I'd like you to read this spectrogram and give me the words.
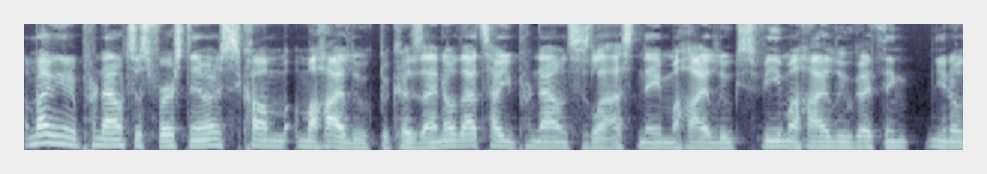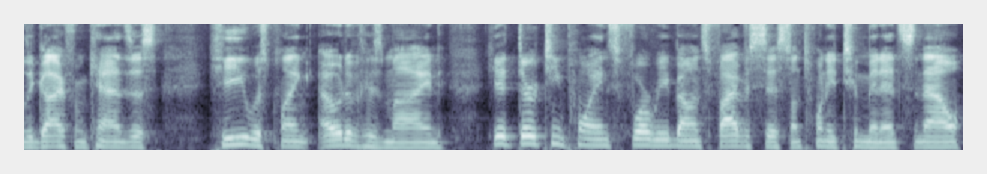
I'm not even gonna pronounce his first name. I'm just call him Mykhailiuk because I know that's how you pronounce his last name, Mykhailiuk. Svi Mykhailiuk. I think you know the guy from Kansas. He was playing out of his mind. He had 13 points, four rebounds, five assists on 22 minutes. Now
